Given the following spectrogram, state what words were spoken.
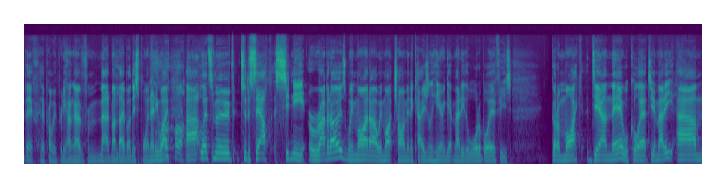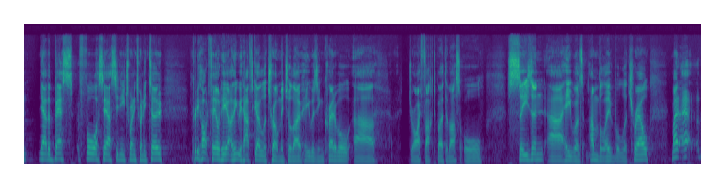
they're, they're probably pretty hungover from Mad Monday by this point, anyway. uh, let's move to the South Sydney Rabbitohs. We might uh, we might chime in occasionally here and get Matty the Water Boy if he's got a mic down there. We'll call out to you, Matty. Um, now the best for South Sydney 2022. Pretty hot field here. I think we'd have to go Latrell Mitchell though. He was incredible. Uh, dry fucked both of us all season. Uh, he was unbelievable. Latrell. Mate, a,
